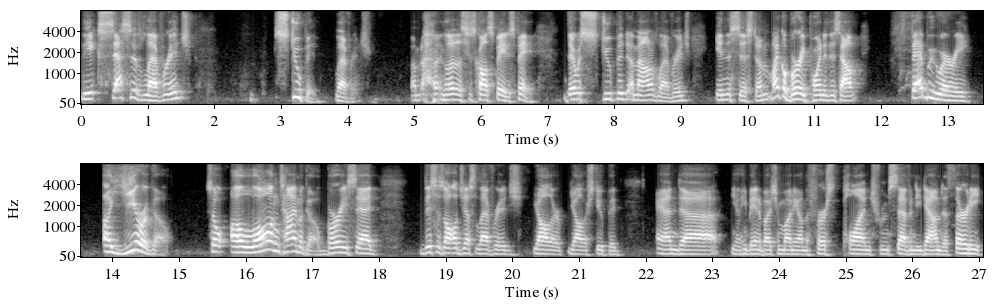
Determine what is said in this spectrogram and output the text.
the excessive leverage, stupid leverage. Um, let's just call a spade a spade. There was stupid amount of leverage in the system. Michael Burry pointed this out February a year ago so a long time ago, Burry said, "This is all just leverage. Y'all are y'all are stupid." And uh, you know, he made a bunch of money on the first plunge from 70 down to 30.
